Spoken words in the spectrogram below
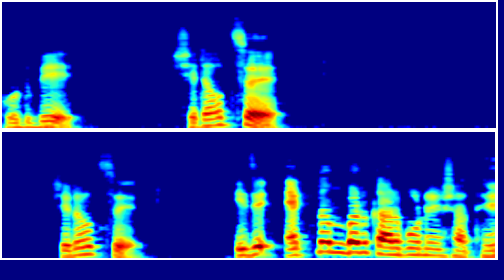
ঘটবে, সেটা হচ্ছে সেটা হচ্ছে, এই যে এক নাম্বার কার্বনের সাথে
